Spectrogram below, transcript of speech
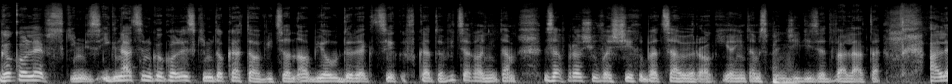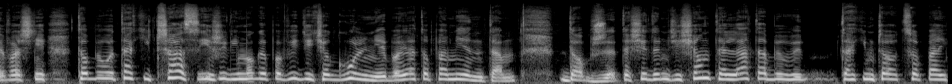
Gogolewskim, z Ignacym Gogolewskim do Katowic. On objął dyrekcję w Katowicach. Oni tam zaprosił właściwie chyba cały rok i oni tam spędzili ze dwa lata. Ale właśnie to był taki czas, jeżeli mogę powiedzieć ogólnie, bo ja to pamiętam dobrze. Te 70. lata były takim to, co, pań,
